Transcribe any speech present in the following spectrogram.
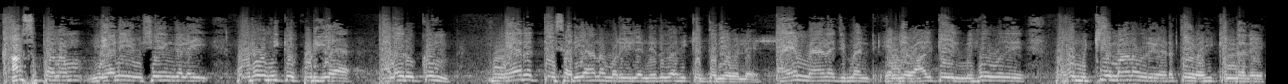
காசு பணம் ஏனைய விஷயங்களை நிர்வகிக்கக்கூடிய பலருக்கும் நேரத்தை சரியான முறையில் நிர்வகிக்க தெரியவில்லை. டைம் மேனேஜ்மெண்ட் என்ற வாழ்க்கையில் மிக ஒரு மிக முக்கியமான ஒரு இடத்தை வகிக்கின்றது.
